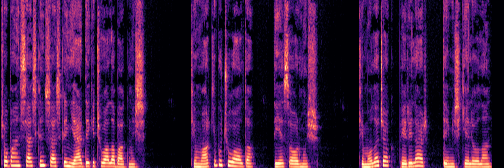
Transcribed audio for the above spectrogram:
Çoban şaşkın şaşkın yerdeki çuvala bakmış. Kim var ki bu çuvalda diye sormuş. Kim olacak? Periler demiş Keloğlan.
